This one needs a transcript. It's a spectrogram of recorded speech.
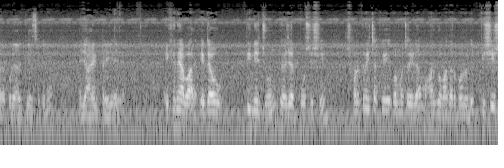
তারপরে আর কি আছে এখানে? এই যে আরেকটাই এই যে। এখানে আবার এটাও তিনে জুন দু হাজার পঁচিশে সরকারি চাকরি কর্মচারীরা মহার্ঘ ভাতার বদলে বিশেষ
